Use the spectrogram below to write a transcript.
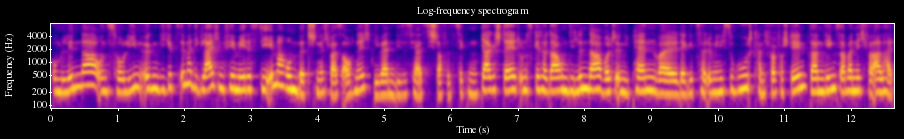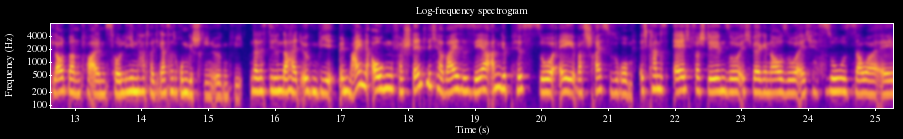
um Linda und Solin. Irgendwie gibt es immer die gleichen vier Mädels, die immer rumbitchen. Ich weiß auch nicht. Die werden dieses Jahr als die Staffel Zicken dargestellt. Und es geht halt darum, die Linda wollte irgendwie pennen, weil der geht's halt irgendwie nicht so gut. Kann ich voll verstehen. Dann ging es aber nicht, weil alle halt laut waren. Und vor allem Solin hat halt die ganze Zeit rumgeschrien irgendwie. Und dann ist die Linda halt irgendwie in meinen Augen verständlicherweise sehr angepisst. So, ey, was schreist du so rum? Ich kann das echt verstehen. So, ich wäre genauso, ey, ich wäre so sauer, ey.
